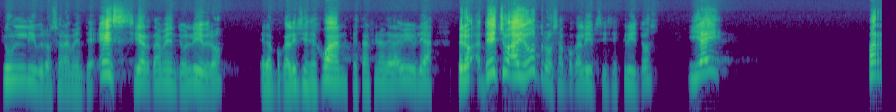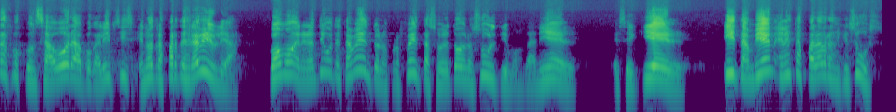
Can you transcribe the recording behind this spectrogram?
que un libro solamente. Es ciertamente un libro, el Apocalipsis de Juan, que está al final de la Biblia, pero de hecho hay otros Apocalipsis escritos y hay párrafos con sabor a Apocalipsis en otras partes de la Biblia, como en el Antiguo Testamento, en los profetas, sobre todo en los últimos, Daniel, Ezequiel, y también en estas palabras de Jesús.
